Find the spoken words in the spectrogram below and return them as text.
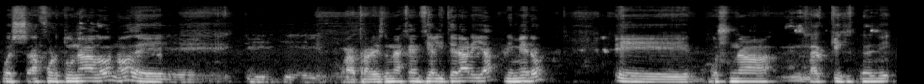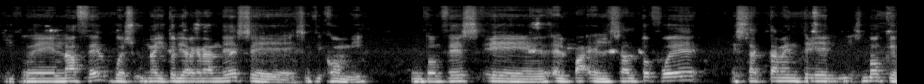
pues afortunado, ¿no? De, a través de una agencia literaria, primero, pues una, que hizo de, enlace, pues una editorial grande se, se fijó en mí entonces, eh, el, salto fue exactamente el mismo que,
